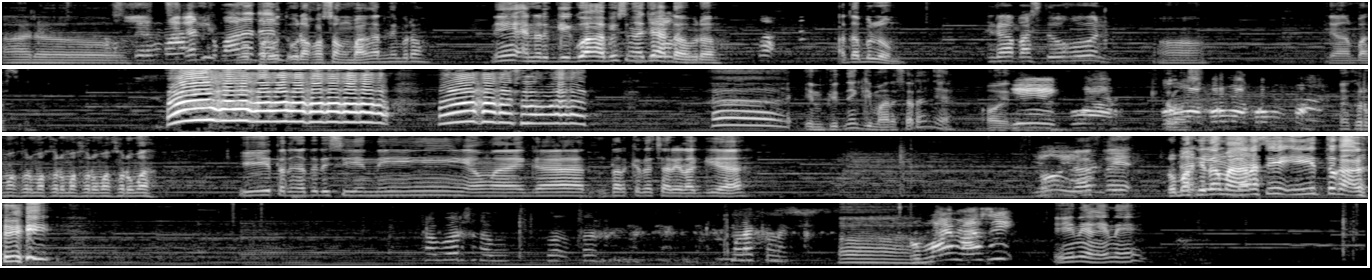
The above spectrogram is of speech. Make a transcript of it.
Aduh. Dan mati. ke mana Gua perut Dan? udah kosong banget nih, Bro. Nih energi gua habis nggak jatuh, Bro? Atau belum? Enggak pas turun. Oh. Jangan pasti. Ah, selamat. Ah, invite-nya gimana caranya? Oh, ini. Ye keluar. Ke rumah ke rumah ke rumah. Eh, ke rumah, ke rumah, ke rumah, ke rumah, ke rumah. Ih, ternyata di sini. Oh my god. Ntar kita cari lagi ya. Yo yo. David. Rumah kita mana sih? Itu kali. Sabar, sabar. Melek, melek. Ah, Rumahnya masih. ini yang ini.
